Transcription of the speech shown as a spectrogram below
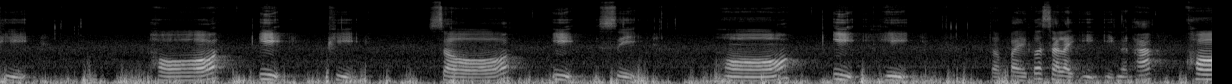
ทิพออิผิสออิสิหออิหิต่อไปก็สระอีอีกนะคะ คอ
